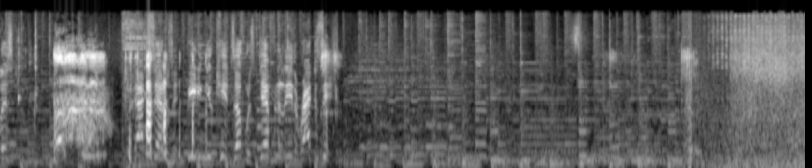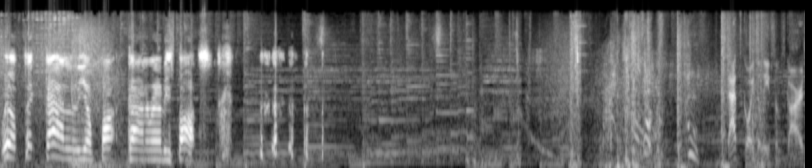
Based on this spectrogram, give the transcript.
Socialist. that settles it. Beating you kids up was definitely the right decision. Well, take kindly to your pot, kind around these pots. That's going to leave some scars.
